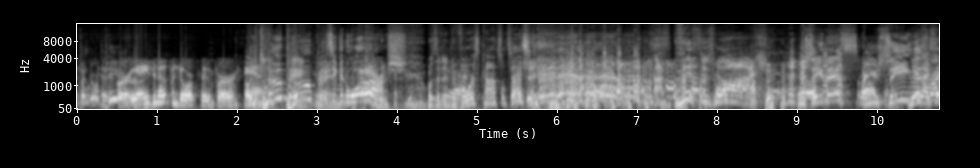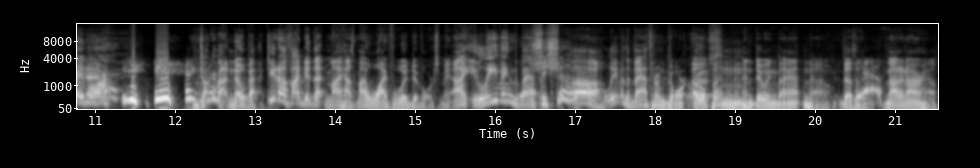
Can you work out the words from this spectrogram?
Open door door pooper. Yeah, he's an open door pooper. Oh, he's And- pooping. It's even worse. Was it a divorce consultation? this is why. You see this? Are you seeing this I right now? more? Talk about no bath. Do you know if I did that in my house, my wife would divorce me. I leaving the bathroom. She should. Oh, leaving the bathroom door open and doing that. No, it doesn't. Yeah. happen. Not in our house.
